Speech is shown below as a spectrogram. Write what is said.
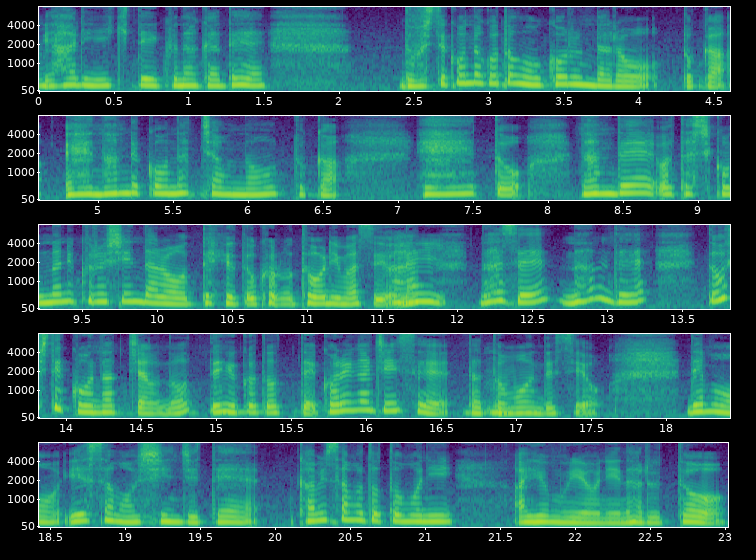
やはり生きていく中で、どうしてこんなことが起こるんだろうとかえー、なんでこうなっちゃうのとかえー、となんで私こんなに苦しいんだろうっていうところを通りますよね。はい、なぜ？なんで？どうしてこうなっちゃうのっていうことってこれが人生だと思うんですよ。うん、でもイエス様を信じて神様と共に歩むようになると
